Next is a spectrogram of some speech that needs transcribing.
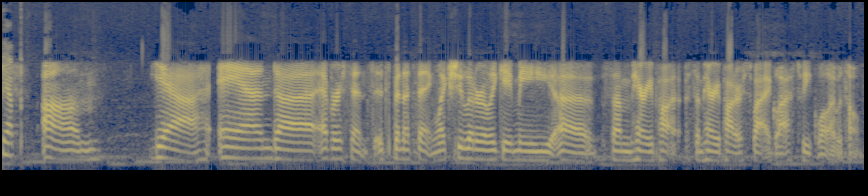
Yep. Um, yeah, and uh, ever since it's been a thing. Like she literally gave me uh, some Harry Potter some Harry Potter swag last week while I was home.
